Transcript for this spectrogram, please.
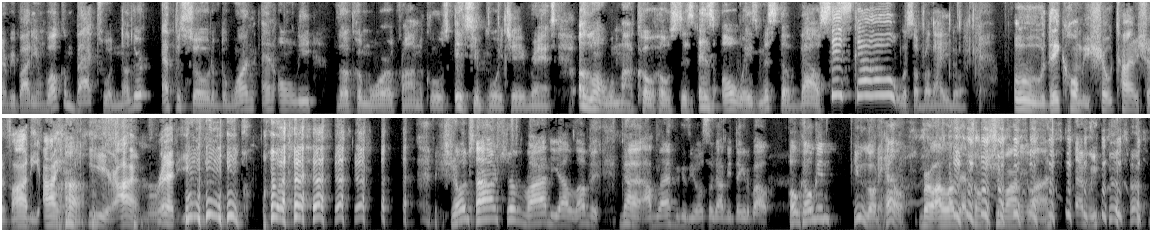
Hey, what's going on, everybody? And welcome back to another episode of the one and only The Kimura Chronicles. It's your boy Jay Rance, along with my co-hostess, as always, Mr. Val Cisco. What's up, brother? How you doing? Ooh, they call me Showtime Shivani. I am Huh. here. I am ready. Showtime Shivani, I love it. Now I'm laughing because you also got me thinking about Hulk Hogan. You can go to hell, bro. I love that Tony Schiavone line.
